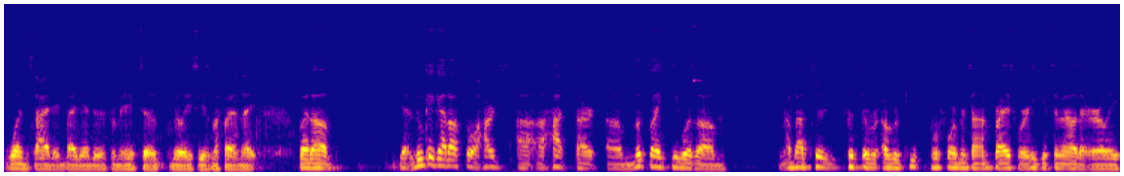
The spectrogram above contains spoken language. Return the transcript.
one sided by the end of it for me to really see as my fight of the night. But um. Yeah, Luque got off to a hard, uh, a hot start. Um, looked like he was um about to put the a repeat performance on Price, where he gets him out of there early.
